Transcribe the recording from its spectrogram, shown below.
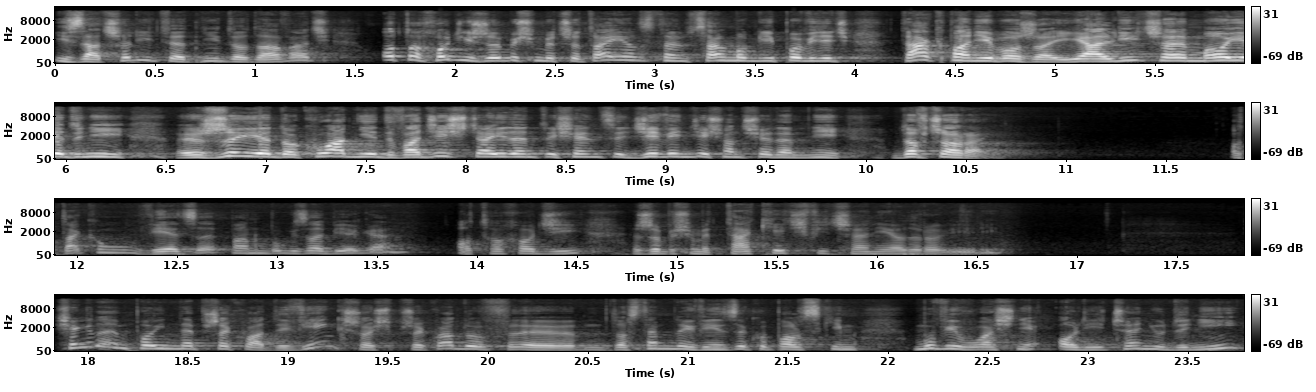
i zaczęli te dni dodawać. O to chodzi, żebyśmy czytając ten psalm mogli powiedzieć: Tak, Panie Boże, ja liczę moje dni, żyję dokładnie 21 097 dni do wczoraj. O taką wiedzę Pan Bóg zabiega? O to chodzi, żebyśmy takie ćwiczenie odrobili. Sięgnąłem po inne przekłady. Większość przekładów e, dostępnych w języku polskim mówi właśnie o liczeniu dni,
